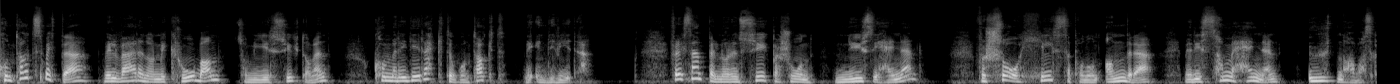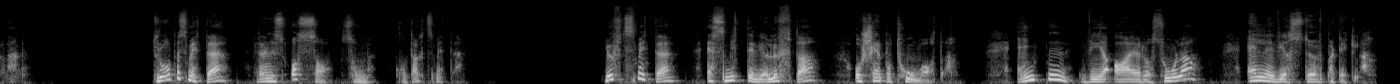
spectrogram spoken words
Kontaktsmitte vil være når mikrobene som gir sykdommen, kommer i direkte kontakt med individet. F.eks. når en syk person nyser i hendene, for så å hilse på noen andre med de samme hendene uten å ha vaska dem. Dråpesmitte regnes også som kontaktsmitte. Luftsmitte er smitte via lufta og skjer på to måter. Enten via aerosoler eller via støvpartikler.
